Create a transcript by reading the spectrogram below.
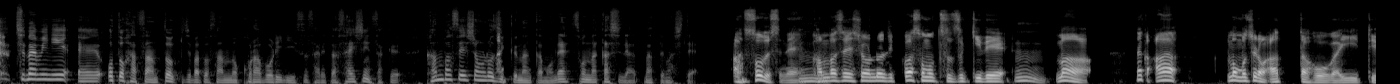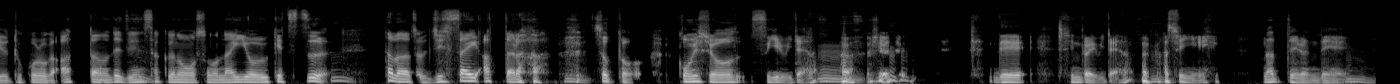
ちなみに、えー、音羽さんとキジバトさんのコラボリリースされた最新作「カンバセーションロジック」なんかもねそんな歌詞でなってまして。あそうですね、うん。カンバセーションロジックはその続きでうん。まあなんかあまあもちろんあった方がいいっていうところがあったので前作のその内容を受けつつ、うん。ただちょっと実際あったらうん。ちょっとコミュ障すぎるみたいな、うん でしんどいみたいなうん。歌詞になってるんで、うん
